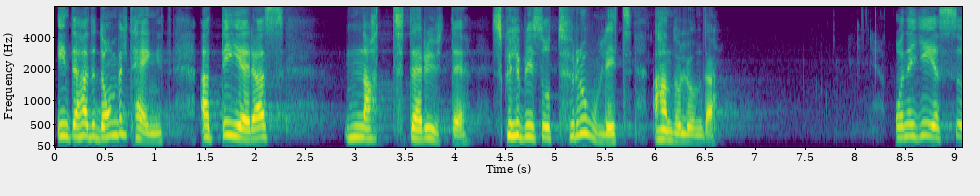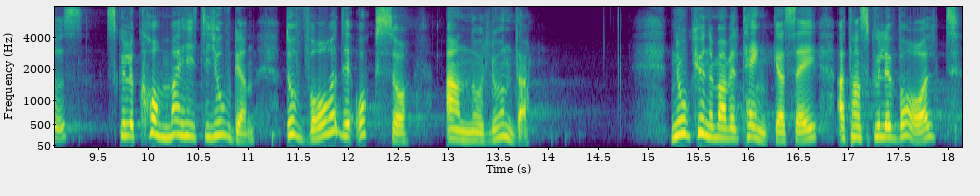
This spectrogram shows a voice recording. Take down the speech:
Inte hade de väl tänkt att deras natt där ute skulle bli så otroligt annorlunda. Och när Jesus skulle komma hit till jorden, då var det också annorlunda. Nog kunde man väl tänka sig att han skulle valt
